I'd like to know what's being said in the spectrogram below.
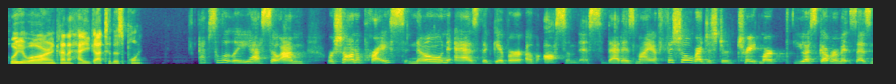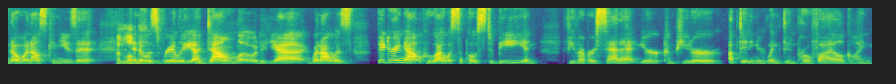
who you are and kind of how you got to this point. Absolutely. Yeah. So I'm Raushwana Price, known as the giver of awesomeness. That is my official registered trademark. US government says no one else can use it. I love and that. it was really a download. Yeah. When I was figuring out who I was supposed to be. And if you've ever sat at your computer updating your LinkedIn profile, going,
